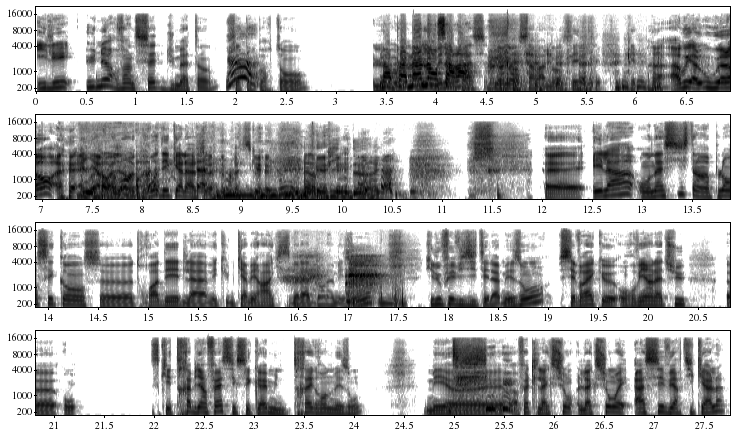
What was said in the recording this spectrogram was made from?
il est 1h27 du matin, c'est important. Le- Non, pas ah maintenant, Sarah. pas- non, non, Sarah, non. c'est- Ah oui, ou alors, il y a alors, il y a- vraiment un gros décalage. Parce que... un ping de dingue. Euh, et là, on assiste à un plan séquence euh, 3D de la, avec une caméra qui se balade dans la maison, qui nous fait visiter la maison. C'est vrai qu'on revient là-dessus. euh, on- Ce qui est très bien fait, c'est que c'est quand même une très grande maison. Mais euh, en fait, l'action, l'action est assez verticale.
